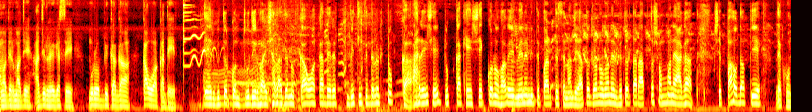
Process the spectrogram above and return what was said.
আমাদের মাঝে হাজির হয়ে গেছে মুরব্বী কাগা কাউয়াকাদের এর ভিতর কোন চুদির ভাই শালা যেন কাওয়া কাদের বিচিতে দিল টুক্কা। আর এই সেই টুক্কা খেয়ে সে কোনোভাবেই মেনে নিতে পারতেছে না যে এত জনগণের ভিতর তার আত্মসম্মানে আঘাত। সে পাও দাপিয়ে, দেখুন,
